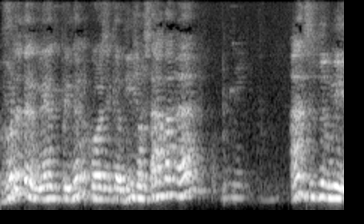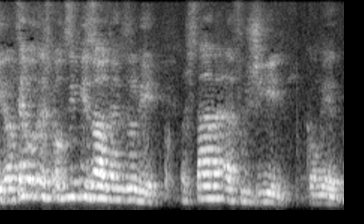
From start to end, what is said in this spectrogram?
verdadeiramente, a primeira coisa que ele diz, ele estava a. Antes de dormir, ele tem outros, outros episódios antes de dormir. Ele estava a fugir com medo.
